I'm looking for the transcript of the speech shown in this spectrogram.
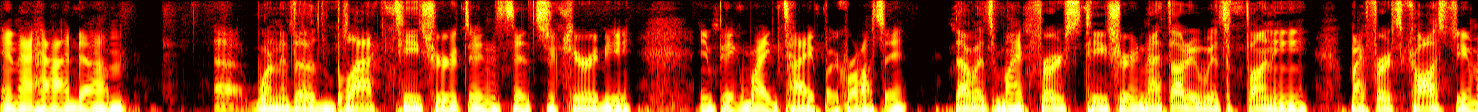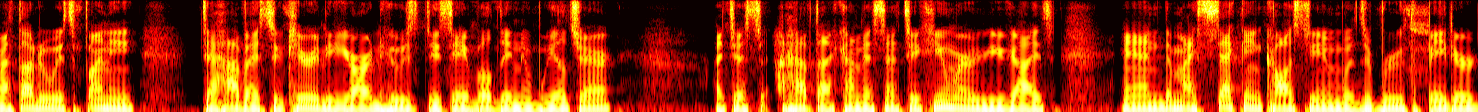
and I had um, uh, one of those black T-shirts and it said security in big white type across it. That was my first t shirt, and I thought it was funny. My first costume, I thought it was funny to have a security guard who's disabled in a wheelchair. I just, I have that kind of sense of humor, you guys. And then my second costume was Ruth Bader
